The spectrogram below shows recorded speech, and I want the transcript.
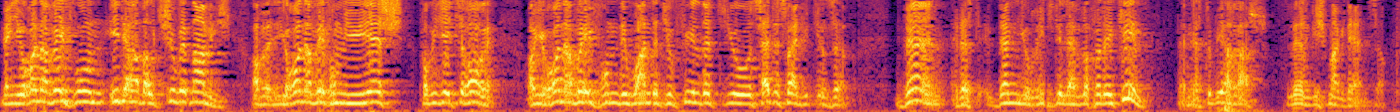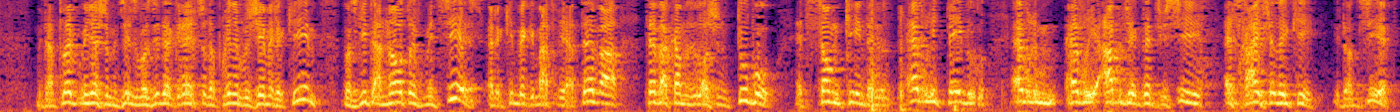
Wenn Joron Ave von Ider aber Tshuve Mamish, aber Joron Ave vom Yesh, vom Yetzrore, or Joron Ave from the one that you feel that you satisfied with yourself. Then, has, then you reach the level of Elokim. Then has to be a rush. Wer Geschmack der Answer. mit der Treffen mit Jesu Messias, wo sie der Gericht zu der Prinne von Shem Elekim, wo es geht an Ort auf Messias, Elekim bei Gematria Teva, Teva kam zu loschen Tubu, et Sonki, in der every table, every, every object that you see, es heißt Eleki, you don't see it,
